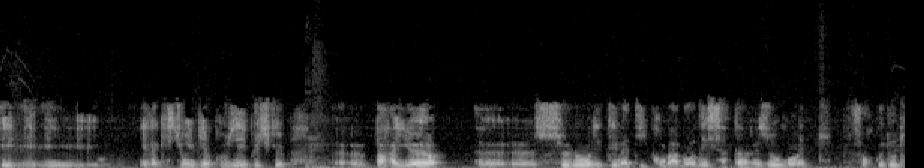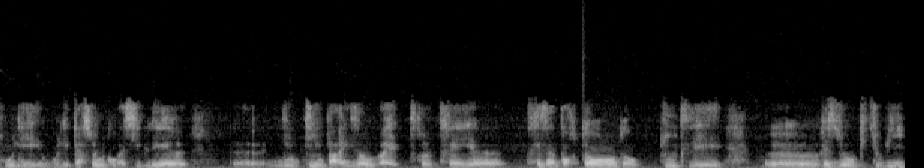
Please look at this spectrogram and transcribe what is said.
Et, la question est bien posée, puisque, euh, par ailleurs, selon les thématiques qu'on va aborder, certains réseaux vont être fort que d'autres où les, les personnes qu'on va cibler, euh, euh, LinkedIn par exemple, va être très, euh, très important dans tous les réseaux B2B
